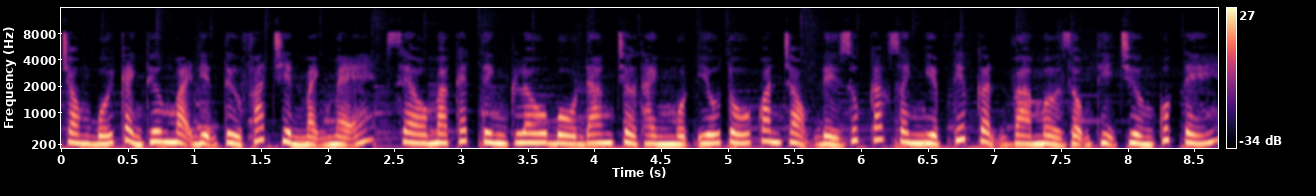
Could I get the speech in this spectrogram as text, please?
Trong bối cảnh thương mại điện tử phát triển mạnh mẽ, SEO Marketing Global đang trở thành một yếu tố quan trọng để giúp các doanh nghiệp tiếp cận và mở rộng thị trường quốc tế.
